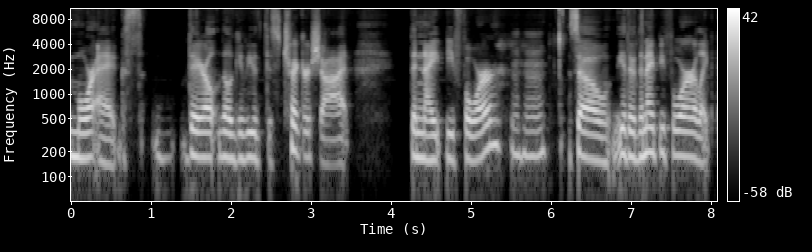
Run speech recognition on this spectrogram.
more eggs. They'll they'll give you this trigger shot the night before. Mm-hmm. So either the night before or like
